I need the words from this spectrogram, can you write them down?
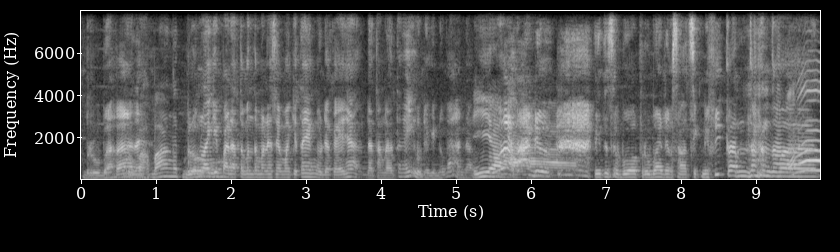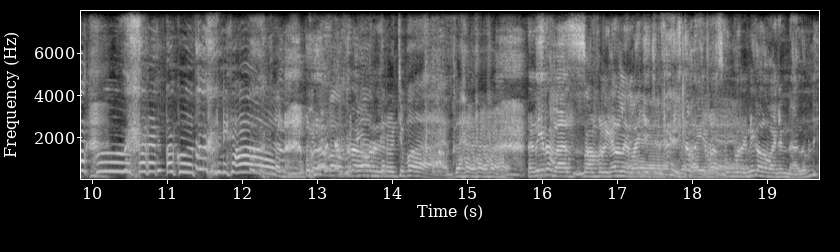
berubah banget berubah banget. belum bro. lagi pada teman-teman SMA kita yang udah kayaknya datang-datang eh udah gendong anak Iya. waduh itu sebuah perubahan yang sangat signifikan teman-teman Aku sangat takut pernikahan. Kenapa pernikahan terlalu cepat? Nanti kita bahas soal pernikahan lain lagi Eh, cerita. Kita masih bahas ya. bukber ini kalau makin dalam nih,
